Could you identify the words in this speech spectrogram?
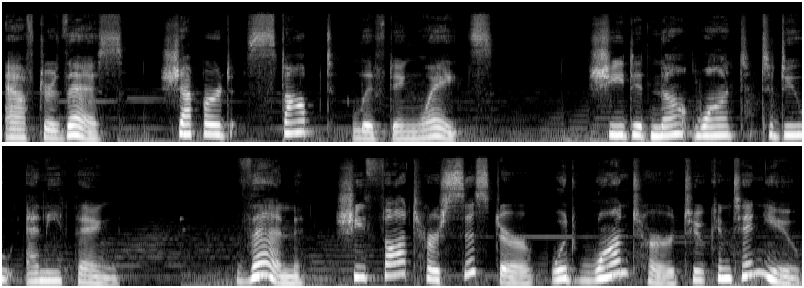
After this, Shepherd stopped lifting weights. She did not want to do anything. Then she thought her sister would want her to continue.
